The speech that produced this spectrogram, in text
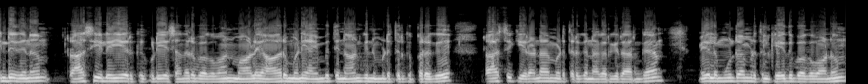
இன்றைய தினம் ராசியிலேயே இருக்கக்கூடிய சந்திர பகவான் மாலை ஆறு மணி ஐம்பத்தி நான்கு நிமிடத்திற்கு பிறகு ராசிக்கு இரண்டாம் இடத்திற்கு நகர்கிறாருங்க. மேலும் மூன்றாம் இடத்தில் கேது பகவானும்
